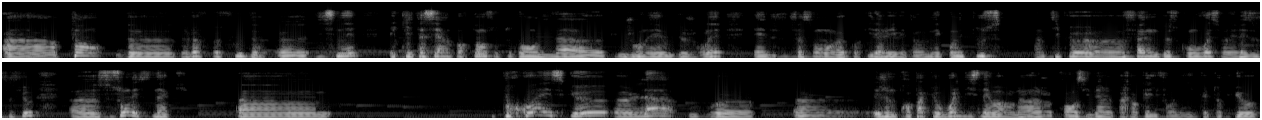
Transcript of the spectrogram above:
à un pan de, de l'offre food euh, Disney et qui est assez important, surtout quand on y va euh, qu'une journée ou deux journées. Et de toute façon, euh, quoi qu'il arrive, étant donné qu'on est tous un petit peu euh, fans de ce qu'on voit sur les réseaux sociaux, euh, ce sont les snacks. Euh, pourquoi est-ce que euh, là où euh, euh, et je ne prends pas que Walt Disney World, hein, je prends aussi bien le parc en Californie que Tokyo.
